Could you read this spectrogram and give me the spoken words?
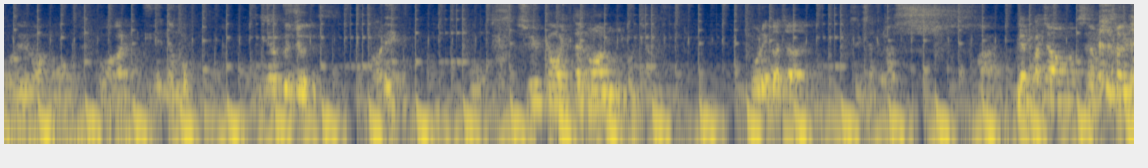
んこれはもうお分かります。えなんぼ？210です。あれ？お中間を言ったのはミニゴリちゃんです俺かじゃあ鈴木さんとよはい。ミニゴリちゃんをちなみに。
